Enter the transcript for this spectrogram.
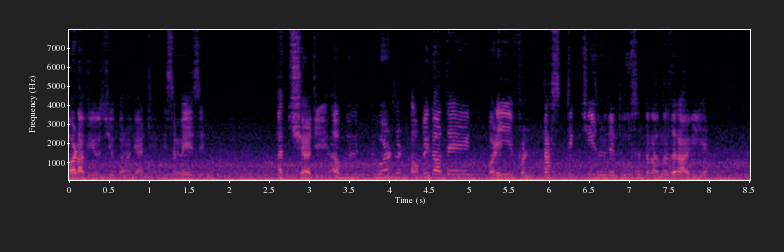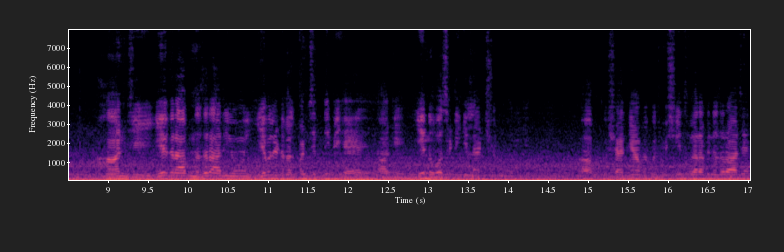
word of use you can get it's amazing अच्छा जी, अब टूवर्ड टॉपिक आते हैं, एक बड़ी फंटास्टिक चीज़ मुझे दूर से तरह नज़र आ गई है। हाँ जी, ये अगर आप नज़र आ रही हो, ये वाली डेवलपमेंट जितनी भी है, आगे, ये नोवा सिटी की लैंड शुरू हो रही है। आपको शायद यहाँ पे कुछ मशीन वगैरह भी नज़र आ जाए।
